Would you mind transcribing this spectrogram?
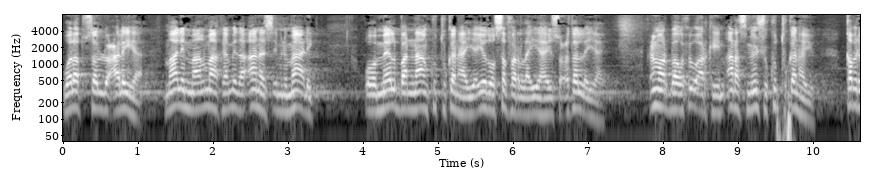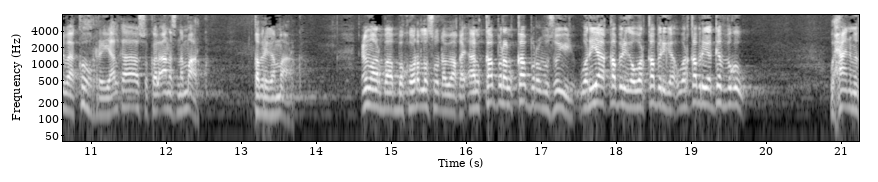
walaa tusalluu calayha. Maalin maalmaha ka mid a anas ibni maalik oo meel bannaan ku tukanhaya iyadoo safar la yahay socdo la yahay. Cumar baa wuxuu arkay anas meeshuu ku tukanhayo qabri baa ka horreeya halkaasoo kale anasna ma arko. Qabriga ma arko. Cumar baa bakoorad la soo dhawaaqay. Alqabr alqabr buu soo yidhi. War qabriga war qabriga war qabriga ka waxaan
